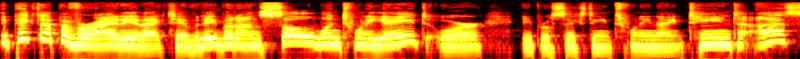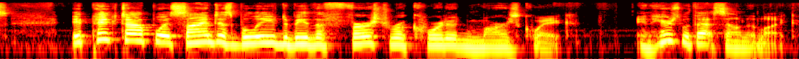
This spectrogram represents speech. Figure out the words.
It picked up a variety of activity, but on Sol 128, or April 16, 2019, to us, it picked up what scientists believe to be the first recorded Marsquake. And here's what that sounded like.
